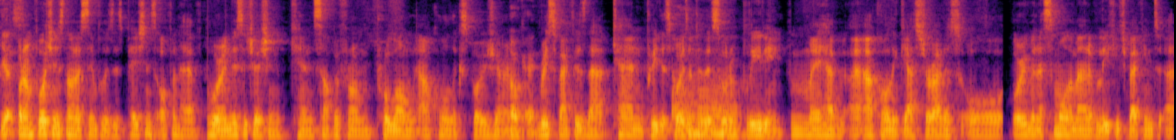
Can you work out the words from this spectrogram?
Yes. But unfortunately, it's not as simple as this. Patients often have, who are in this situation, can suffer from prolonged alcohol exposure and Okay. risk factors that can predispose them to this sort Ah. of bleeding. May have alcoholic gastritis or or even a small amount of leakage back into uh,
